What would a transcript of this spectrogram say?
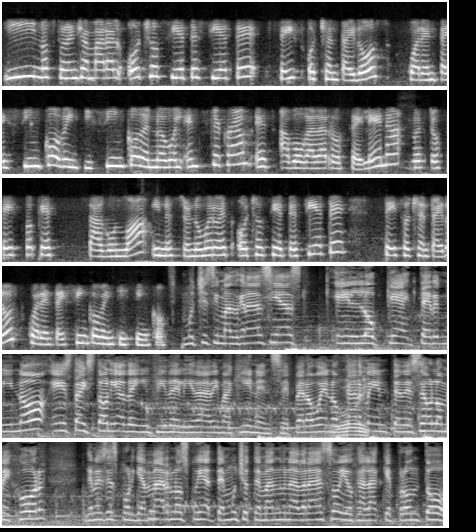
y nos pueden llamar al 877-682-4525. De nuevo el Instagram es abogada Rosa Elena, nuestro Facebook es Sagun Law y nuestro número es 877-682-4525. Muchísimas gracias. En lo que terminó esta historia de infidelidad, imagínense. Pero bueno, Uy. Carmen, te deseo lo mejor. Gracias por llamarnos. Cuídate mucho, te mando un abrazo y ojalá que pronto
